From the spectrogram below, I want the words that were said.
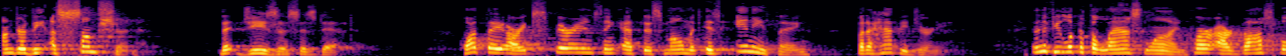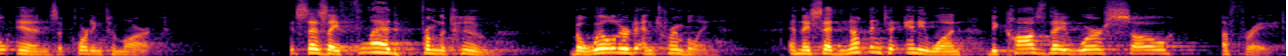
under the assumption that Jesus is dead. What they are experiencing at this moment is anything but a happy journey. And then, if you look at the last line, where our gospel ends, according to Mark, it says they fled from the tomb, bewildered and trembling, and they said nothing to anyone because they were so afraid.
